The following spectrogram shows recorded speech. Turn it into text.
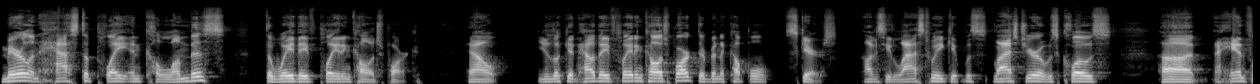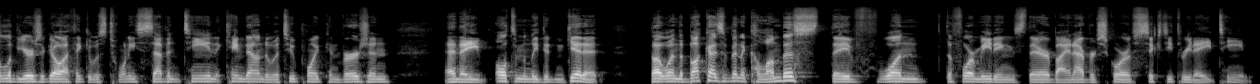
Maryland has to play in Columbus the way they've played in College Park. Now, you look at how they've played in College Park, there have been a couple scares. Obviously, last week it was, last year it was close. Uh, a handful of years ago, I think it was 2017, it came down to a two point conversion and they ultimately didn't get it. But when the Buckeyes have been in Columbus, they've won the four meetings there by an average score of 63 to 18.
